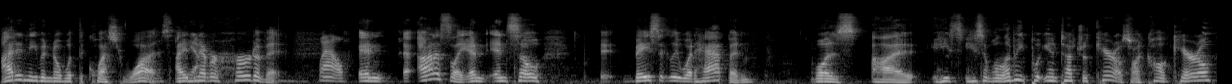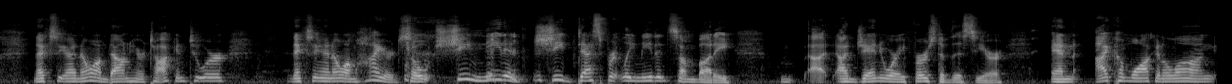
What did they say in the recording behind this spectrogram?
I didn't even know what the Quest was. I had Yeah. never heard of it. Wow. And honestly, and and so uh, basically, what happened was uh, he he said, "Well, let me put you in touch with Carol." So I called Carol. Next thing I know, I'm down here talking to her. Next thing I know, I'm hired. So she needed, she desperately needed somebody uh, on January 1st of this year, and I come walking along,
